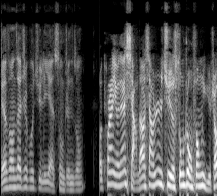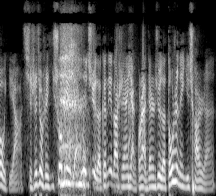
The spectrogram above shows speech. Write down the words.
元芳在这部剧里演宋真宗，我突然有点想到像日剧《松中风宇宙》一样，其实就是说不定演日剧的跟那段时间演国产电视剧的都是那一圈人，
